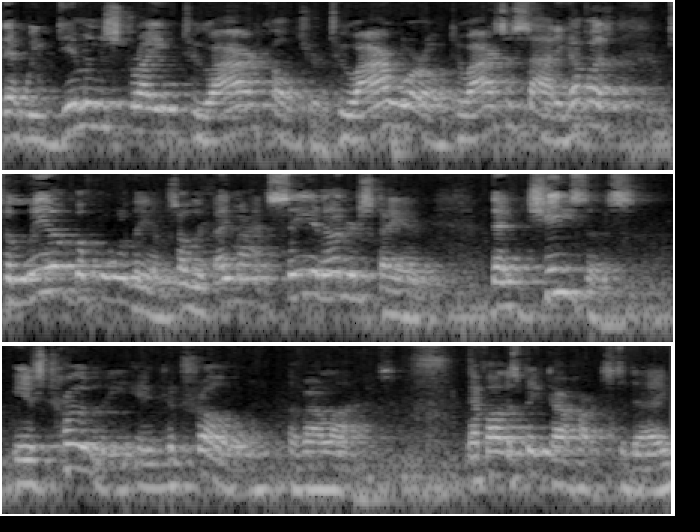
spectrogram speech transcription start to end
that we demonstrate to our culture, to our world, to our society, help us to live before them so that they might see and understand that Jesus is truly in control of our lives. Now, Father, speak to our hearts today.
